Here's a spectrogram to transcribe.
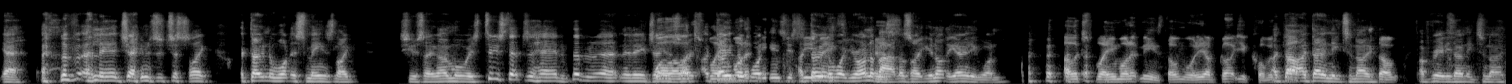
Yeah. Leah James was just like, I don't know what this means. Like she was saying, I'm always two steps ahead. Blah, blah, blah. And Leah James Well, was like, I don't know what what, means, I don't know what you're on about. And I was like, you're not the only one. I'll explain what it means. Don't worry, I've got you covered. I don't, I don't need to know. So I really don't need to know.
